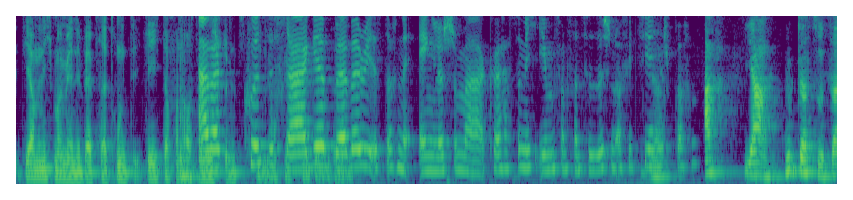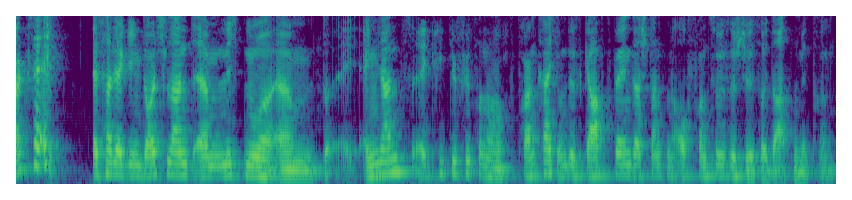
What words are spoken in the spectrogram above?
die haben nicht mal mehr eine Website, darum gehe ich davon aus, dass Aber es stimmt. Kurze Frage: Burberry ist doch eine englische Marke. Hast du nicht eben von französischen Offizieren ja. gesprochen? Ach, ja, gut, dass du sagst. es hat ja gegen Deutschland ähm, nicht nur ähm, England äh, Krieg geführt, sondern auch Frankreich. Und es gab Quellen, da standen auch französische Soldaten mit drin,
